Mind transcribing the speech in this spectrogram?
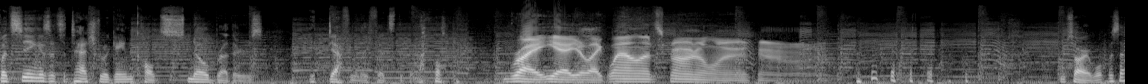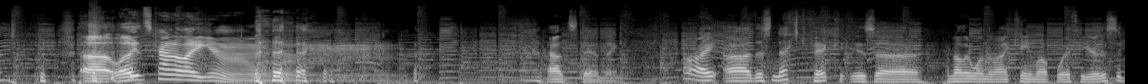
but seeing as it's attached to a game called Snow Brothers, it definitely fits the bill. Right. Yeah. You're like, well, it's kind of like. uh, I'm sorry, what was that? Uh, well, it's kind of like you know. Outstanding. All right, uh, this next pick is uh, another one that I came up with here. This is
